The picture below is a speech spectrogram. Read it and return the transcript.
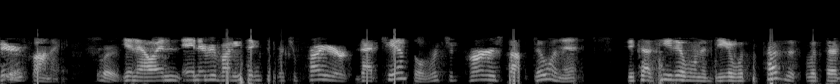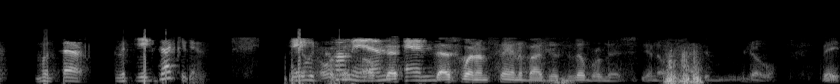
very Yeah. funny. right. You know, and and everybody thinks that Richard Pryor got canceled. Richard Pryor stopped doing it because he didn't want to deal with the president, with the with the with the executive. They would Oh, come that's- in oh, that's, and that's what I'm saying about this liberalness. You know, you have to, you know, they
